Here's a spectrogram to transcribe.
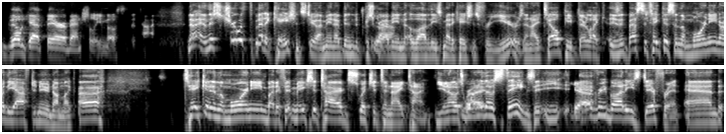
they'll get there eventually most of the time. No, and it's true with medications too. I mean, I've been prescribing yeah. a lot of these medications for years, and I tell people they're like, "Is it best to take this in the morning or the afternoon?" I'm like, "Uh." Take it in the morning, but if it makes you tired, switch it to nighttime. You know, it's right. one of those things. Yeah. Everybody's different, and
